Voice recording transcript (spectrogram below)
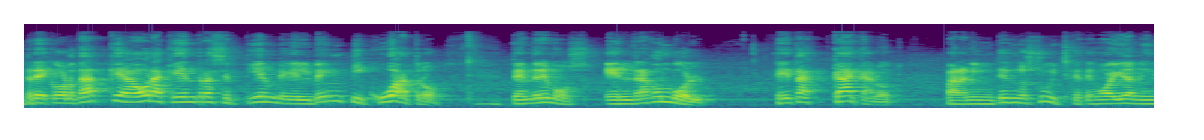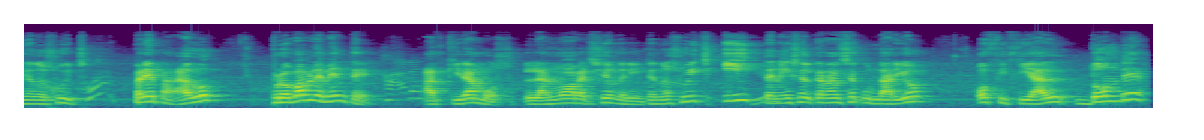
Recordad que ahora que entra septiembre, el 24, tendremos el Dragon Ball Z Kakarot para Nintendo Switch, que tengo ahí la Nintendo Switch preparado. Probablemente adquiramos la nueva versión de Nintendo Switch y tenéis el canal secundario oficial donde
